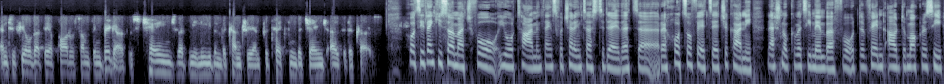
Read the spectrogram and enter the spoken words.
and to feel that they are part of something bigger, this change that we need in the country and protecting the change as it occurs. Kgotsi, thank you so much for your time and thanks for chatting to us today. That's uh, Rekgotsofetse Chikane, National Committee Member for Defend Our Democracy,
